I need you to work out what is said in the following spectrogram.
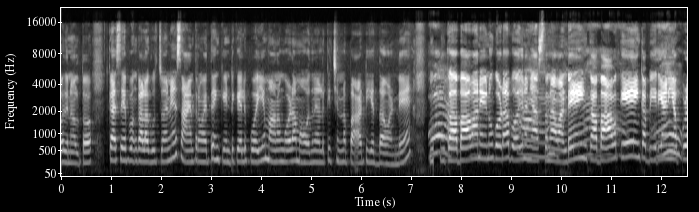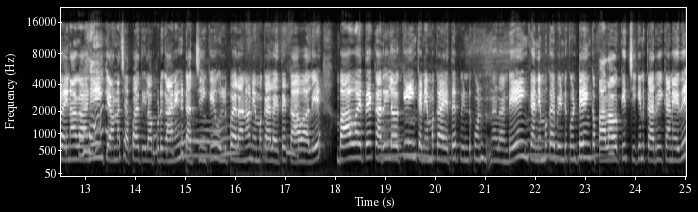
వదినలతో కాసేపు ఇంకా అలా కూర్చొని సాయంత్రం అయితే ఇంక ఇంటికి వెళ్ళిపోయి మనం కూడా మా వదినలకి చిన్న పార్టీ ఇద్దామండి. ఇంకా బావ నేను కూడా భోజనం చేస్తున్నామండి. ఇంకా బావకి ఇంకా బిర్యానీ ఎప్పుడైనా కానీ ఇంకేమన్నా చపాతీలు అప్పుడు కానీ టచ్చింగ్కి ఉల్లిపాయలను నిమ్మకాయలు అయితే కావాలి. బావ అయితే కర్రీలోకి ఇంకా నిమ్మకాయ అయితే పిండుకుంటున్నాడండి. ఇంకా నిమ్మకాయ పిండుకుంటే ఇంకా పలావ్కి చికెన్ కర్రీకి అనేది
